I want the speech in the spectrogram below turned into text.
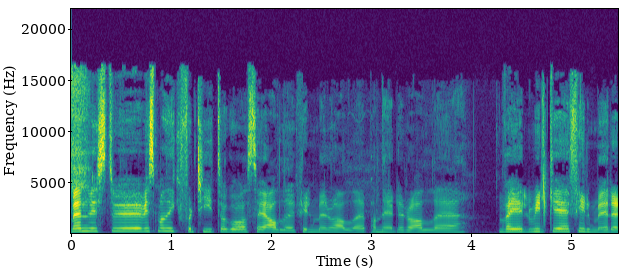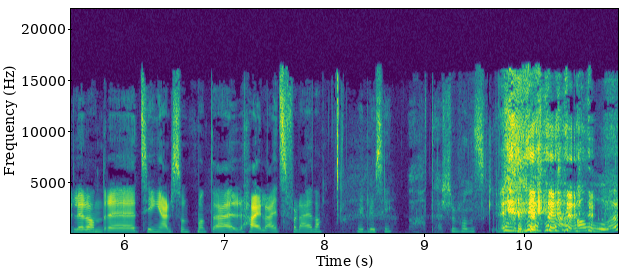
Men hvis, du, hvis man ikke får tid til å gå og se alle filmer og alle paneler og alle Hvilke filmer eller andre ting er det som på en måte er highlights for deg, da? Vil du si? Det er så vanskelig. Alle.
